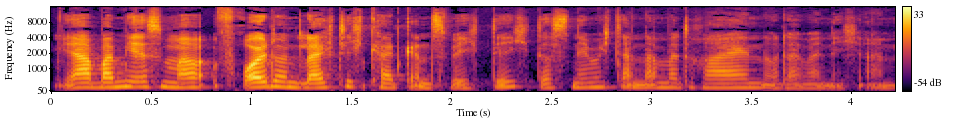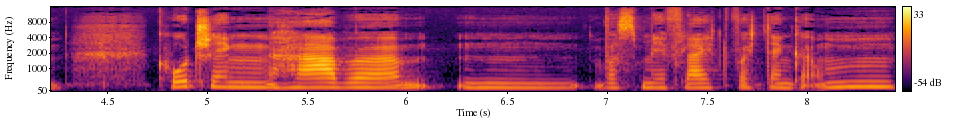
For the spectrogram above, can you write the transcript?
ja, bei mir ist immer Freude und Leichtigkeit ganz wichtig. Das nehme ich dann damit rein. Oder wenn ich ein Coaching habe, mm, was mir vielleicht, wo ich denke, mm,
